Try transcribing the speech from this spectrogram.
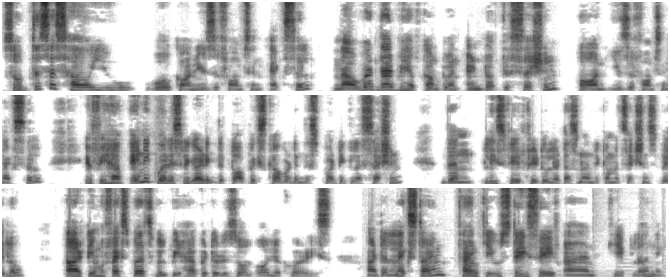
so this is how you work on user forms in Excel. Now with that, we have come to an end of this session on user forms in Excel. If you have any queries regarding the topics covered in this particular session, then please feel free to let us know in the comment sections below. Our team of experts will be happy to resolve all your queries. Until next time, thank you, stay safe and keep learning.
